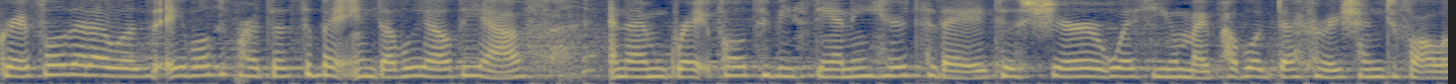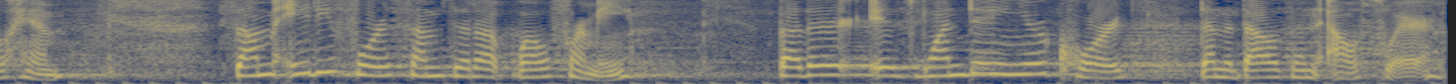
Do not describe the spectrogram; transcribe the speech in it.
Grateful that I was able to participate in WLDF, and I'm grateful to be standing here today to share with you my public declaration to follow Him. Psalm 84 sums it up well for me. Better is one day in your courts than a thousand elsewhere.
